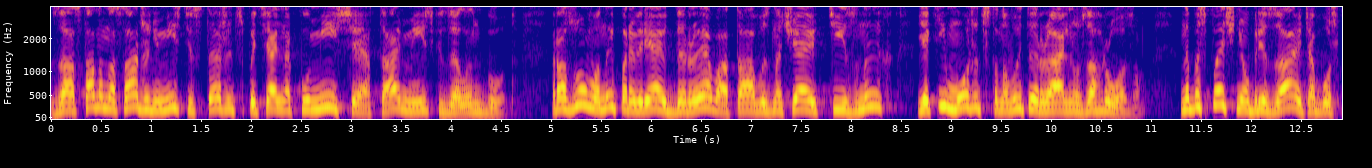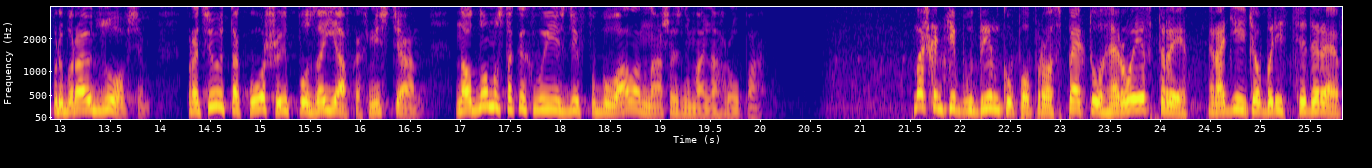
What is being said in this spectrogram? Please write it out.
За станом насаджень у місті стежить спеціальна комісія та міськ Зеленбуд. Разом вони перевіряють дерева та визначають ті з них, які можуть становити реальну загрозу. Небезпечні обрізають або ж прибирають зовсім. Працюють також і по заявках містян. На одному з таких виїздів побувала наша знімальна група. Мешканці будинку по проспекту Героїв 3 радіють оберізці дерев,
